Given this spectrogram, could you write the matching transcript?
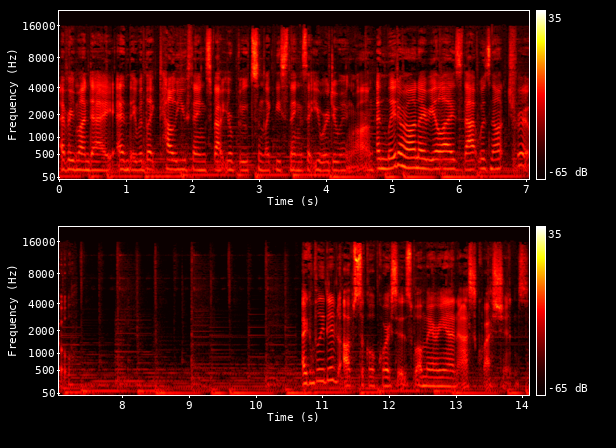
every Monday and they would like tell you things about your boots and like these things that you were doing wrong. And later on, I realized that was not true. I completed obstacle courses while Mary Anne asked questions.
